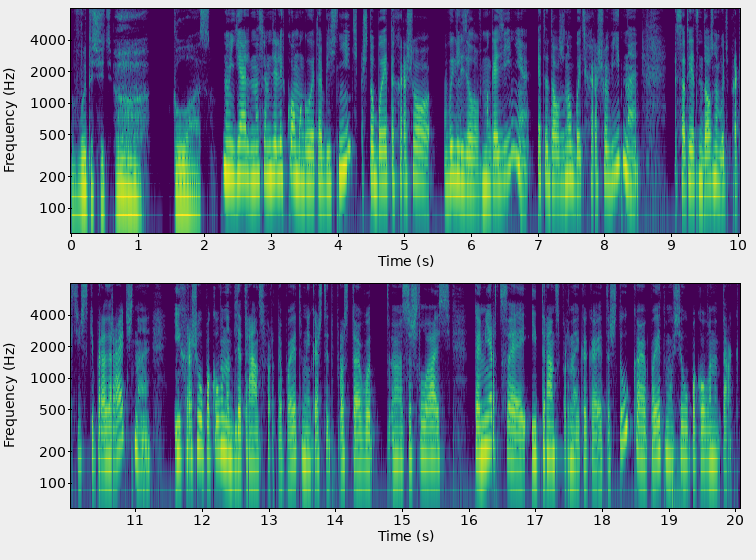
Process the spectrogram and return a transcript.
вытащить. О, класс. Ну, я на самом деле легко могу это объяснить. Чтобы это хорошо выглядело в магазине, это должно быть хорошо видно, соответственно, должно быть практически прозрачно и хорошо упаковано для транспорта. Поэтому, мне кажется, это просто вот э, сошлась коммерция и транспортная какая-то штука, поэтому все упаковано так.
